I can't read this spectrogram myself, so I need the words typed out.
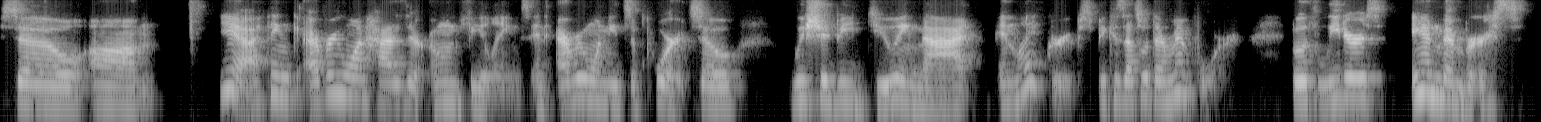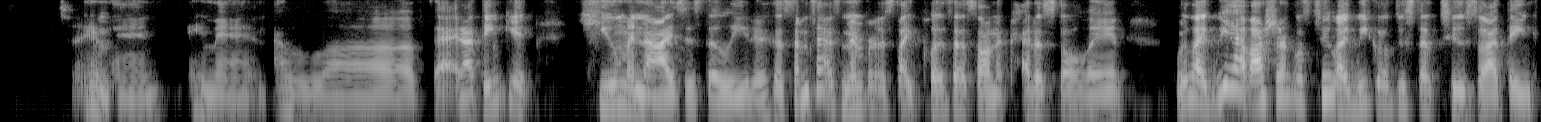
So, um, yeah, I think everyone has their own feelings and everyone needs support. So, we should be doing that in life groups because that's what they're meant for, both leaders and members. So, Amen. Amen. I love that. And I think it humanizes the leader because sometimes members like puts us on a pedestal and we're like we have our struggles too like we go through stuff too so i think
